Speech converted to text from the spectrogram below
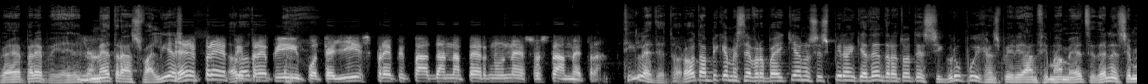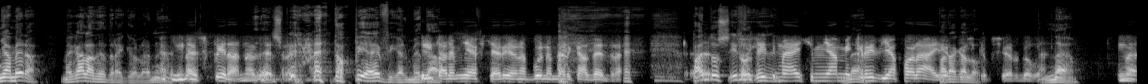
ε, πρέπει. Ε, ναι. Μέτρα ασφαλείας. Ε, πρέπει, Ρώτα... πρέπει οι υποτελείς πρέπει πάντα να παίρνουν ναι, σωστά μέτρα. Τι λέτε τώρα, όταν μπήκαμε στην Ευρωπαϊκή Ένωση σπήραν και δέντρα τότε συγκρού που είχαν σπήρει, αν θυμάμαι έτσι, δεν είναι, σε μια μέρα. Μεγάλα δέντρα κιόλα, ναι. ναι, σπήραν δέντρα. Σπήραν, τα οποία έφυγαν μετά. Ήταν μια ευκαιρία να μπουν μερικά δέντρα. Πάντως, το ζήτημα έχει μια μικρή ναι. διαφορά η Παρακαλώ. Ναι. Ναι.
